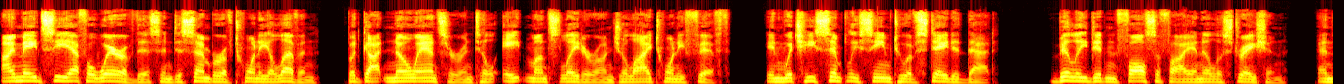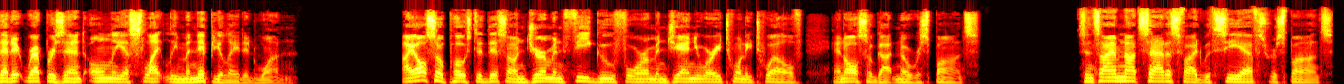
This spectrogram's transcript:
I made CF aware of this in December of 2011, but got no answer until eight months later on July 25th, in which he simply seemed to have stated that Billy didn't falsify an illustration, and that it represent only a slightly manipulated one. I also posted this on German Figu forum in January 2012 and also got no response. Since I am not satisfied with CF's response,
